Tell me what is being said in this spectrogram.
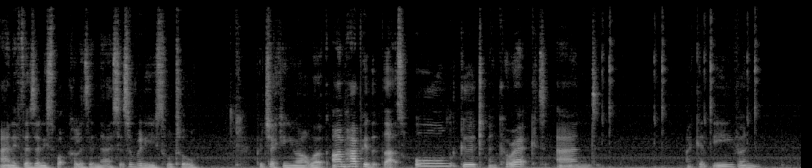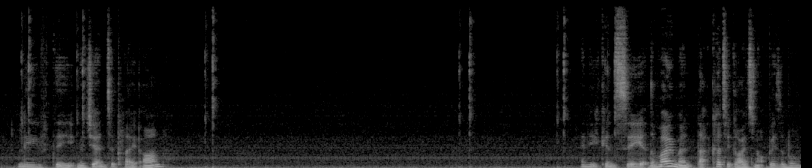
and if there's any spot colours in there. So it's a really useful tool for checking your artwork. I'm happy that that's all good and correct and I can even leave the magenta plate on. And you can see at the moment that cutter guide's not visible.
